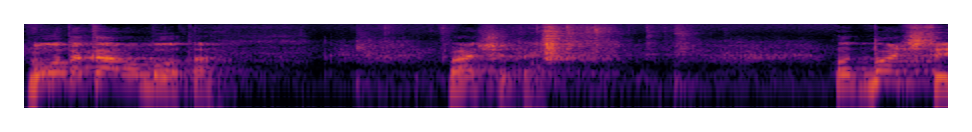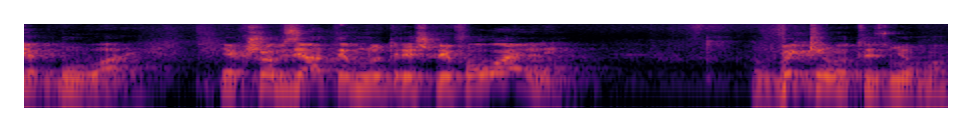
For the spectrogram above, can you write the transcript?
Ну, отака робота. Бачите? От бачите, як буває. Якщо взяти внутрішліфувальний, викинути з нього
